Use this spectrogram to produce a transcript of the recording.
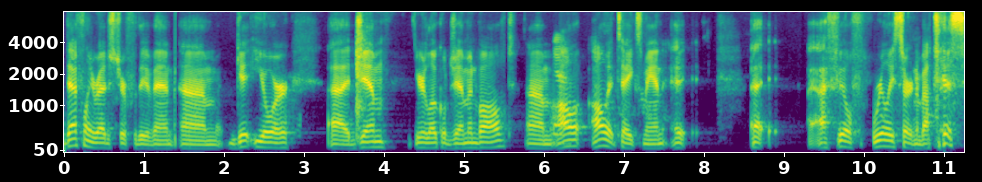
definitely register for the event. Um, get your uh, gym, your local gym involved. Um, yeah. All all it takes, man. It, uh, I feel really certain about this.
